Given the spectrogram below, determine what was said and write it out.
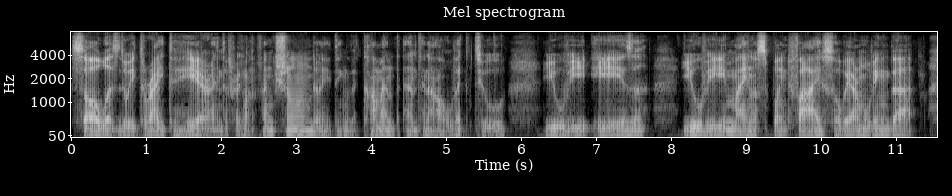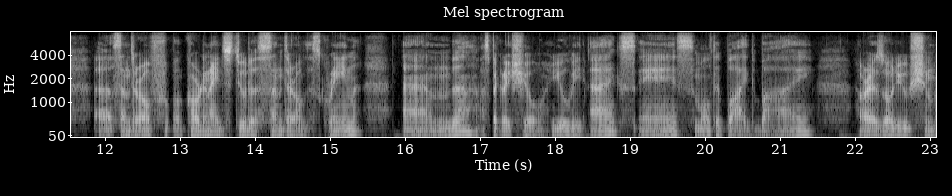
So let's do it right here in the fragment function, deleting the comment, and now vec2 uv is uv minus 0.5, so we are moving the uh, center of uh, coordinates to the center of the screen and aspect ratio uvx is multiplied by resolution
